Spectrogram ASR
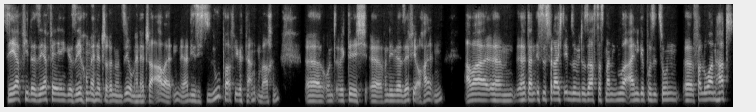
sehr viele sehr fähige SEO-Managerinnen und SEO-Manager arbeiten, ja, die sich super viel Gedanken machen äh, und wirklich, äh, von denen wir sehr viel auch halten. Aber ähm, dann ist es vielleicht eben so, wie du sagst, dass man nur einige Positionen äh, verloren hat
